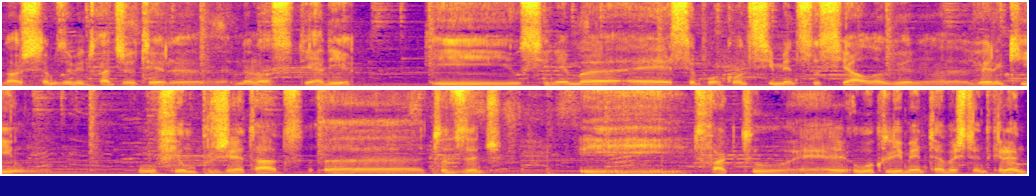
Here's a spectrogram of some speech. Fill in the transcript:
nós estamos habituados a ter uh, no nosso dia a dia. E o cinema é sempre um acontecimento social a ver, a ver aqui um, um filme projetado uh, todos os anos. E de facto é, o acolhimento é bastante grande,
